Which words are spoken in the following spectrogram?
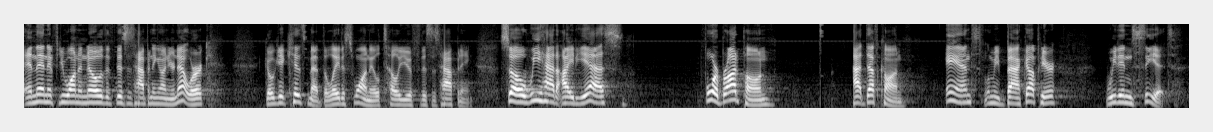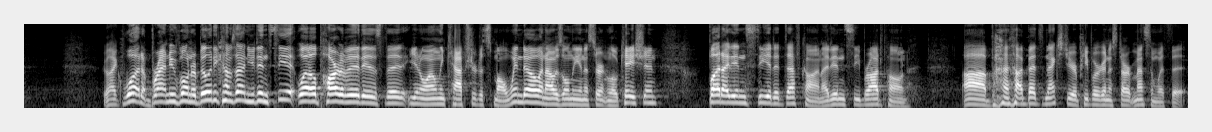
and then if you want to know that this is happening on your network, go get Kismet, the latest one. It'll tell you if this is happening. So we had IDS for Broadpwn at DEF CON. And let me back up here. We didn't see it. You're like, what? A brand new vulnerability comes out and you didn't see it? Well, part of it is that, you know, I only captured a small window and I was only in a certain location, but I didn't see it at DEF CON. I didn't see Broadpwn. Uh, but I bet next year people are going to start messing with it.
